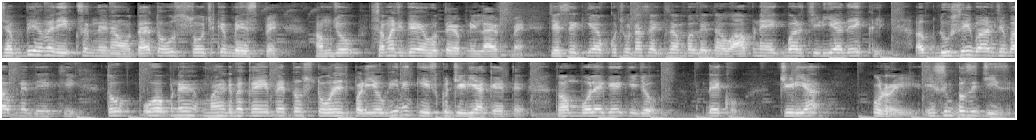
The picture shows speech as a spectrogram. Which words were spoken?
जब भी हमें रिएक्शन देना होता है तो उस सोच के बेस पे हम जो समझ गए होते हैं अपनी लाइफ में, जैसे कि आपको छोटा सा एग्जांपल देता हूँ, आपने एक बार चिड़िया देख ली, अब दूसरी बार जब आपने देखी तो वो अपने माइंड में कहीं पे तो स्टोरेज पड़ी होगी ना कि इसको चिड़िया कहते हैं। तो हम बोलेंगे कि जो, देखो, चिड़िया उड़ रही है, ये सिंपल सी चीज़ है।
